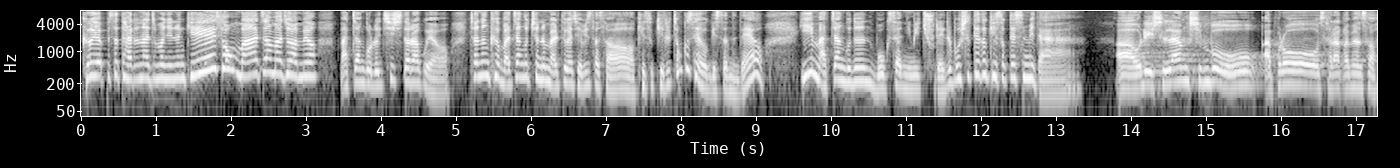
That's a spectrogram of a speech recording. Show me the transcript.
그 옆에서 다른 아주머니는 계속 맞아 맞아 하며 맞장구를 치시더라고요. 저는 그 맞장구 치는 말투가 재밌어서 계속 귀를 쫑긋 세우고 있었는데요. 이 맞장구는 목사님이 주례를 보실 때도 계속됐습니다. 아, 우리 신랑 신부 앞으로 살아가면서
